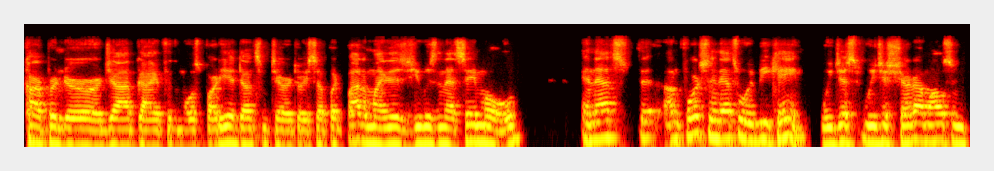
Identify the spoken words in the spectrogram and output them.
carpenter or a job guy for the most part. He had done some territory stuff, but bottom line is he was in that same mold. And that's the, unfortunately that's what we became. We just we just shut our mouths and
